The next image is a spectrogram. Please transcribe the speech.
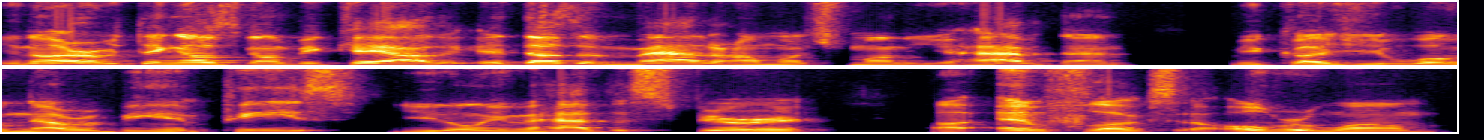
you know, everything else is gonna be chaotic. It doesn't matter how much money you have then, because you will never be in peace. You don't even have the spirit uh, influx, uh, overwhelm,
